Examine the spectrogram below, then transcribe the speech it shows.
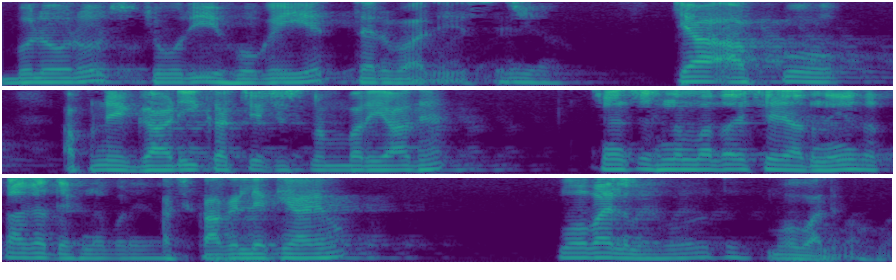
बोलोरो चोरी हो गई है दरवाजे से। जी हाँ। क्या आपको अपने गाड़ी का चेचिस नंबर याद है? चौंतीस नंबर ऐसे याद नहीं है कागज़ देखना पड़ेगा। अच्छा कागज़ लेके आए हो? मोबाइल में हो तो। मोबाइल में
